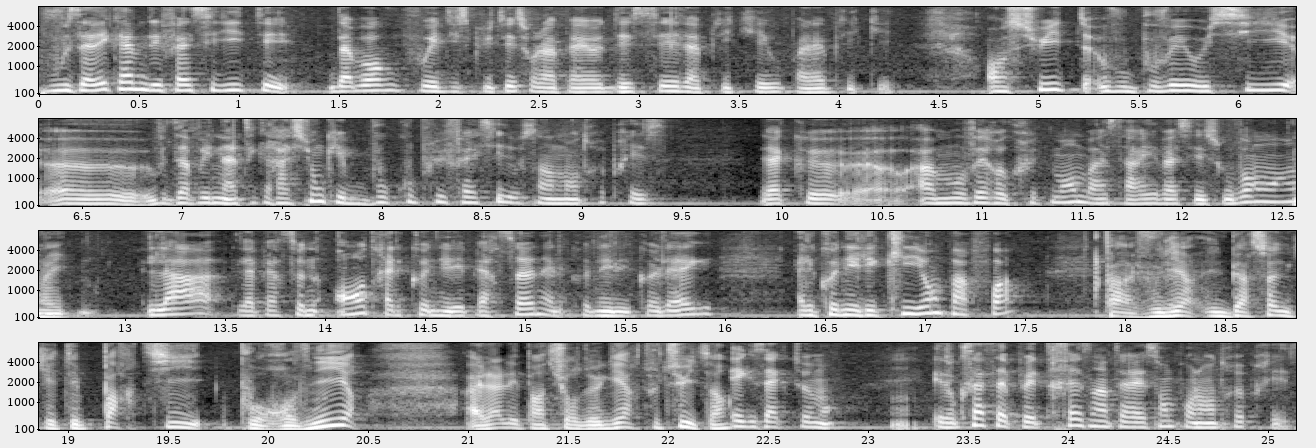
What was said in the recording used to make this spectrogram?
vous avez quand même des facilités. D'abord, vous pouvez discuter sur la période d'essai, l'appliquer ou pas l'appliquer. Ensuite, vous pouvez aussi, vous avez une intégration qui est beaucoup plus facile au sein de l'entreprise. C'est-à-dire qu'un euh, mauvais recrutement, bah, ça arrive assez souvent. Hein. Là, la personne entre, elle connaît les personnes, elle connaît les collègues, elle connaît les clients parfois. Enfin, je veux dire, une personne qui était partie pour revenir, elle a les peintures de guerre tout de suite. Hein. Exactement. Hum. Et donc ça, ça peut être très intéressant pour l'entreprise.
